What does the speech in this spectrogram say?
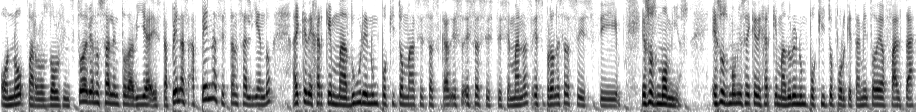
o no para los Dolphins. Todavía no salen todavía, este, apenas, apenas están saliendo. Hay que dejar que maduren un poquito más esas, esas este, semanas, perdón, esas, este, esos momios. Esos momios hay que dejar que maduren un poquito porque también todavía falta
